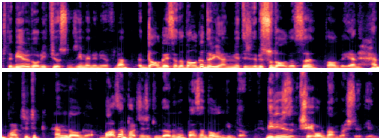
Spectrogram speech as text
işte bir yere doğru itiyorsunuz, imeleniyor falan. E, dalga ise de dalgadır yani neticede. Bir su dalgası dalga. Yani hem parçacık hem dalga. Bazen parçacık gibi davranıyor, bazen dalga gibi davranıyor. Birinci şey oradan başlıyor diyelim.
